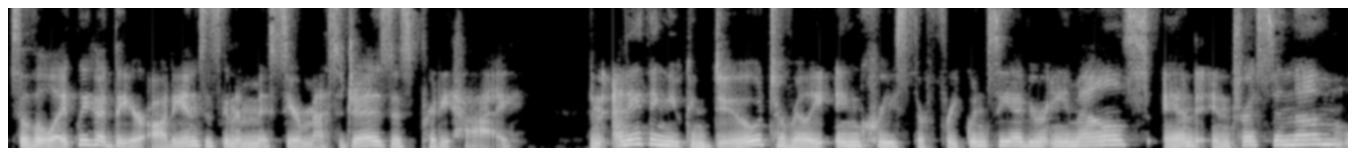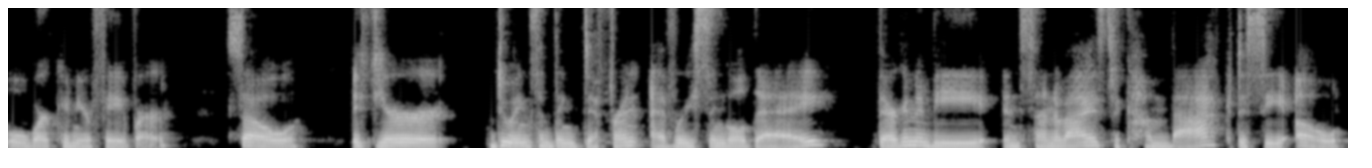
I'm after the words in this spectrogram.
So the likelihood that your audience is going to miss your messages is pretty high. And anything you can do to really increase the frequency of your emails and interest in them will work in your favor. So if you're doing something different every single day, they're going to be incentivized to come back to see, oh,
